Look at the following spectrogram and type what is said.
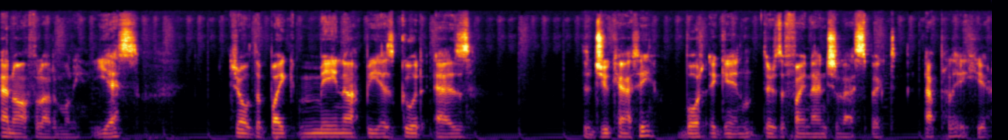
an awful lot of money. Yes, you know, the bike may not be as good as the Ducati, but again, there's a financial aspect at play here.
